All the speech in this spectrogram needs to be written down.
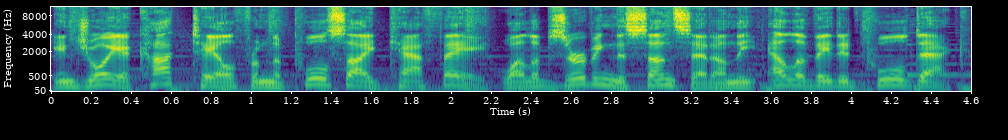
enjoy a cocktail from the poolside cafe while observing the sunset on the elevated pool deck.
